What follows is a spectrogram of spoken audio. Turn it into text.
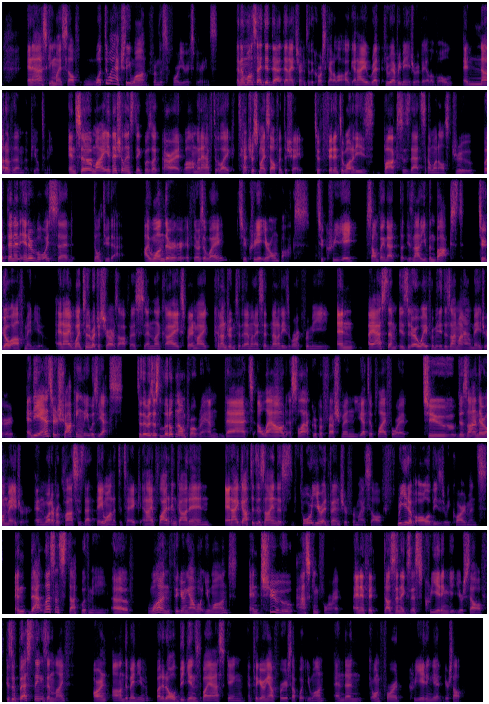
and asking myself, what do I actually want from this four year experience? And then once I did that, then I turned to the course catalog and I read through every major available, and none of them appealed to me. And so my initial instinct was like, all right, well, I'm going to have to like Tetris myself into shape to fit into one of these boxes that someone else drew. But then an inner voice said, don't do that. I wonder if there's a way to create your own box, to create something that is not even boxed to go off menu. And I went to the registrar's office and like I explained my conundrum to them and I said none of these work for me. And I asked them, is there a way for me to design my own major? And the answer shockingly was yes. So there was this little known program that allowed a select group of freshmen, you had to apply for it, to design their own major and whatever classes that they wanted to take. And I applied and got in. And I got to design this four year adventure for myself, freed of all of these requirements. And that lesson stuck with me of one, figuring out what you want, and two, asking for it. And if it doesn't exist, creating it yourself. Because the best things in life aren't on the menu, but it all begins by asking and figuring out for yourself what you want and then going for it, creating it yourself.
